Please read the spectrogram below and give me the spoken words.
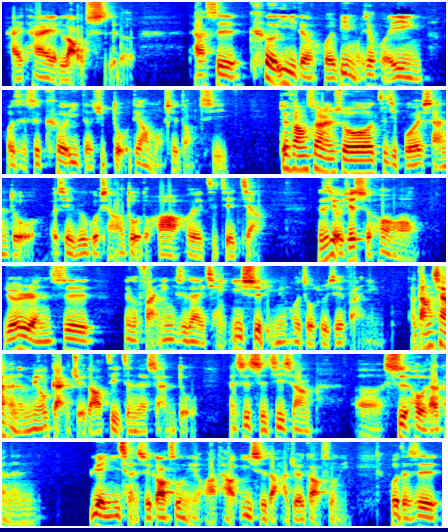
还太老实了，他是刻意的回避某些回应，或者是刻意的去躲掉某些东西。对方虽然说自己不会闪躲，而且如果想要躲的话会直接讲。可是有些时候哦，我觉得人是那个反应是在潜意识里面会做出一些反应。他当下可能没有感觉到自己正在闪躲，但是实际上，呃，事后他可能。愿意诚实告诉你的话，他有意识到，他就会告诉你；或者是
